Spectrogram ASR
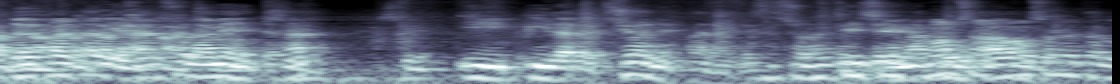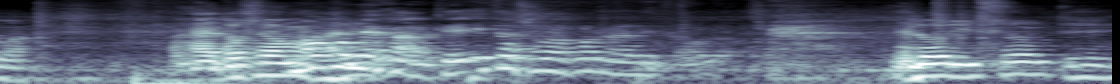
Entonces la- falta la- viajar la- solamente, sí, ¿ah? Sí. Y, y las versiones, para que esas son las que Sí, sí, vamos a, vamos a meterla. Ajá, entonces vamos, Vamos a viajar, que esta es una forma de lista, boludo. el horizonte.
